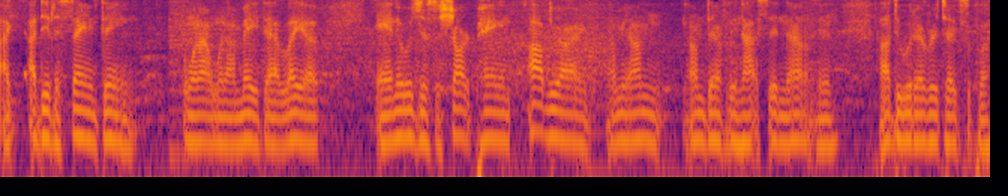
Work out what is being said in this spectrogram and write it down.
I, I did the same thing when I when I made that layup, and it was just a sharp pain. I'll be all right. I mean, I'm I'm definitely not sitting out, and I'll do whatever it takes to play.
